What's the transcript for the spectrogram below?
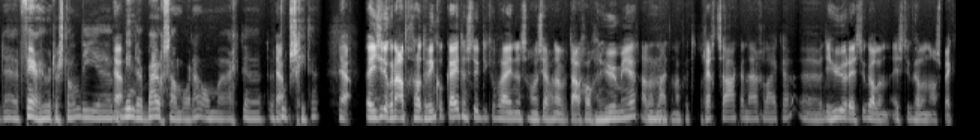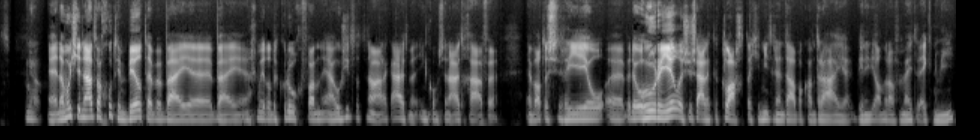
de verhuurders dan, die Ja. minder buigzaam worden om eigenlijk Ja. toe te schieten. Ja, en je ziet ook een aantal grote winkelketens natuurlijk die op een gewoon zeggen, van, nou, we betalen gewoon geen huur meer. Nou, dat Mhm. leidt dan ook weer tot rechtszaken en dergelijke. Eh die huren is natuurlijk wel een, is natuurlijk wel een aspect. Ja. En dan moet je inderdaad wel goed in beeld hebben bij, eh, bij een gemiddelde kroeg van, ja, hoe ziet dat er nou eigenlijk uit met inkomsten en uitgaven? En wat is reëel, eh, bedoel, hoe reëel is dus eigenlijk de klacht dat je niet rendabel kan draaien binnen die anderhalve meter economie?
